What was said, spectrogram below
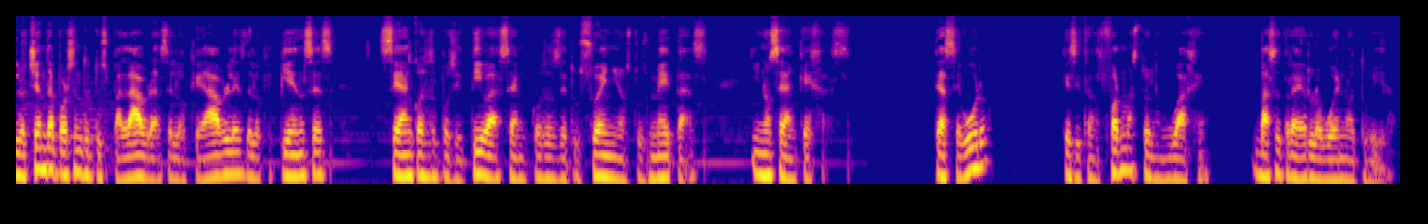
el 80% de tus palabras, de lo que hables, de lo que pienses, sean cosas positivas, sean cosas de tus sueños, tus metas, y no sean quejas. Te aseguro que si transformas tu lenguaje, vas a traer lo bueno a tu vida.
